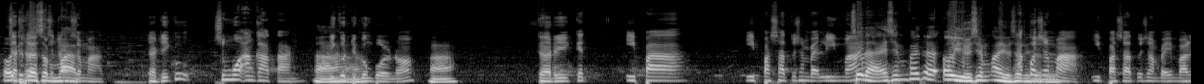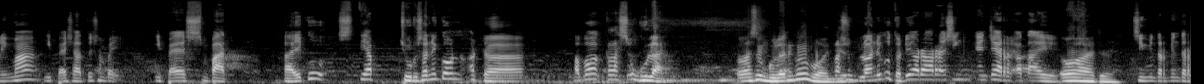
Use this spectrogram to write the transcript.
Oh, cerdas cermat. cermat. Jadi ku semua angkatan Ah, ikut ah. dikumpulno Heeh. dari ket IPA IPA 1 sampai 5. Sudah SMP dah. Oh iya SMA ya, sorry. Aku sorry. SMA IPA 1 sampai IPA 5, IPS 1 sampai IPS 4. Nah, itu setiap jurusan itu ada apa kelas unggulan. Unggulan kok apa Kelas anjir? unggulan itu jadi arek-arek sing encer otake, Oh aduh. sing pinter-pinter.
